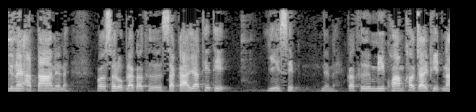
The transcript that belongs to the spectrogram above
อยู่ในอัตตาเนี่ยนะก็สรุปแล้วก็คือสกายทิฏฐิยี่สิบเนี่ยนะก็คือมีความเข้าใจผิดใน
